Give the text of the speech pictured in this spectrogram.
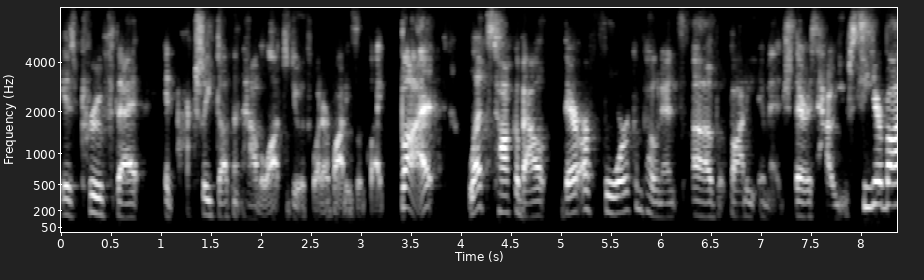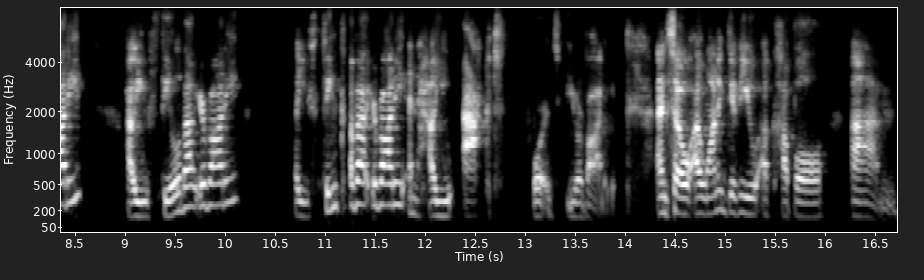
is proof that it actually doesn't have a lot to do with what our bodies look like. But let's talk about there are four components of body image there's how you see your body, how you feel about your body, how you think about your body, and how you act towards your body. And so I want to give you a couple um,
